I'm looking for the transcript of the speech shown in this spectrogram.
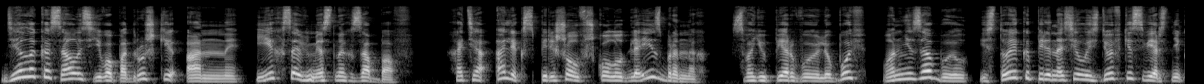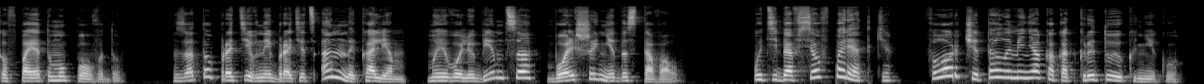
дело касалось его подружки Анны и их совместных забав. Хотя Алекс перешел в школу для избранных, свою первую любовь он не забыл и стойко переносил издевки сверстников по этому поводу. Зато противный братец Анны, Калем, моего любимца, больше не доставал. «У тебя все в порядке?» Флор читала меня как открытую книгу.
